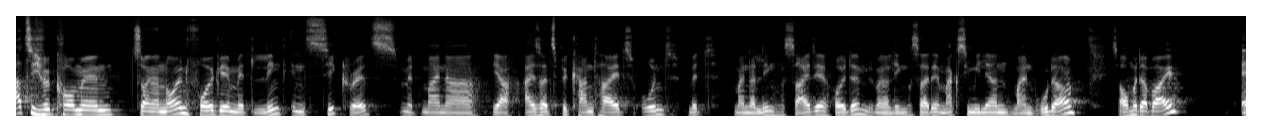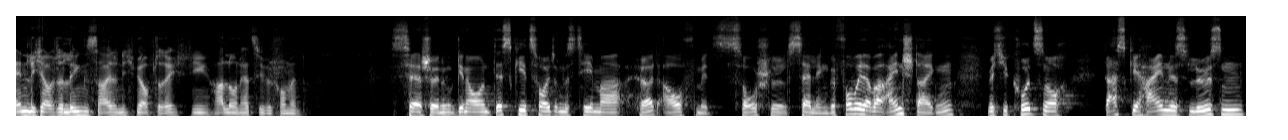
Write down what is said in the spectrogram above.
Herzlich willkommen zu einer neuen Folge mit LinkedIn Secrets, mit meiner ja, allseits Bekanntheit und mit meiner linken Seite heute, mit meiner linken Seite Maximilian, mein Bruder, ist auch mit dabei. Endlich auf der linken Seite, nicht mehr auf der rechten. Hallo und herzlich willkommen. Sehr schön. Genau, und das geht heute um das Thema Hört auf mit Social Selling. Bevor wir dabei einsteigen, möchte ich kurz noch das Geheimnis lösen,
